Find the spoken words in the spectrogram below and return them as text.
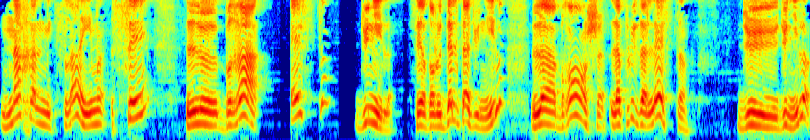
Nachal Mitzrayim, c'est le bras est du Nil, c'est-à-dire dans le delta du Nil, la branche la plus à l'est du, Nil,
